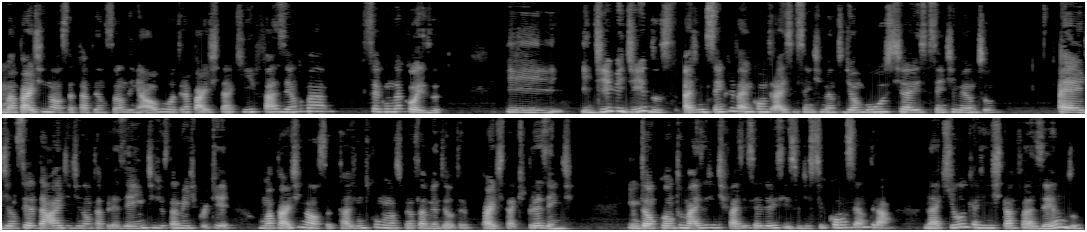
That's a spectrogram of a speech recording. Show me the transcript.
uma parte nossa está pensando em algo, outra parte está aqui fazendo uma segunda coisa. E e divididos, a gente sempre vai encontrar esse sentimento de angústia, esse sentimento é, de ansiedade de não estar presente, justamente porque uma parte nossa está junto com o nosso pensamento e a outra parte está aqui presente. Então, quanto mais a gente faz esse exercício de se concentrar naquilo que a gente está fazendo,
